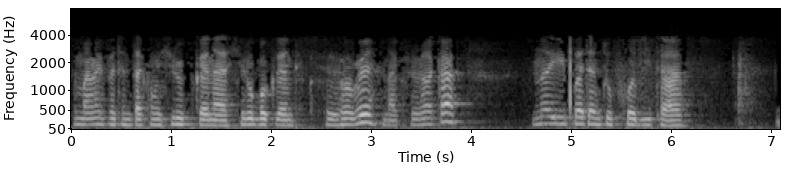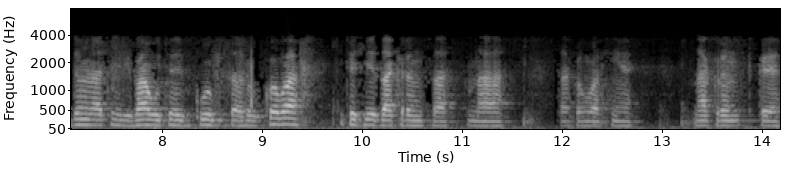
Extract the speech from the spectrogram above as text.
Tu mamy potem taką śrubkę na śrubokręt krzyżowy, na krzyżakach. No i potem tu wchodzi ta dolna część wału, to jest głowica żółkowa i to się zakręca na taką właśnie nakrętkę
